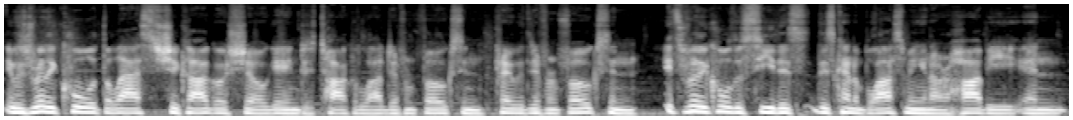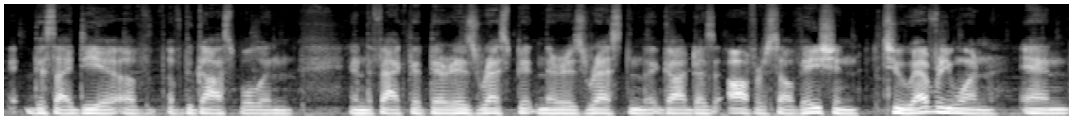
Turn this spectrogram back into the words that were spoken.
it was really cool at the last Chicago show getting to talk with a lot of different folks and pray with different folks. And it's really cool to see this this kind of blossoming in our hobby and this idea of, of the gospel and and the fact that there is respite and there is rest and that God does offer salvation to everyone. And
